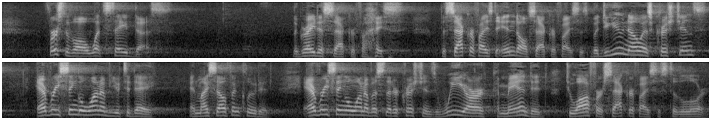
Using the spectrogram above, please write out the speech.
First of all, what saved us? The greatest sacrifice, the sacrifice to end all sacrifices. But do you know, as Christians, every single one of you today, and myself included, every single one of us that are Christians, we are commanded to offer sacrifices to the Lord.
